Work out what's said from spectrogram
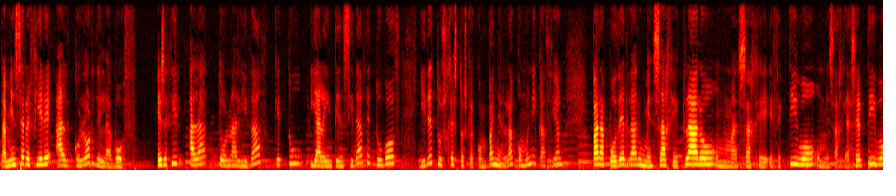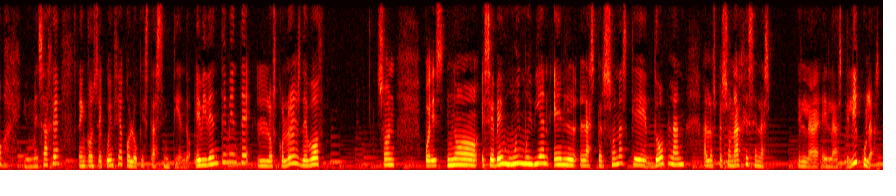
también se refiere al color de la voz, es decir, a la tonalidad que tú y a la intensidad de tu voz y de tus gestos que acompañan la comunicación para poder dar un mensaje claro, un mensaje efectivo, un mensaje asertivo y un mensaje en consecuencia con lo que estás sintiendo. Evidentemente, los colores de voz son pues no se ven muy muy bien en las personas que doblan a los personajes en las en, las películas.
